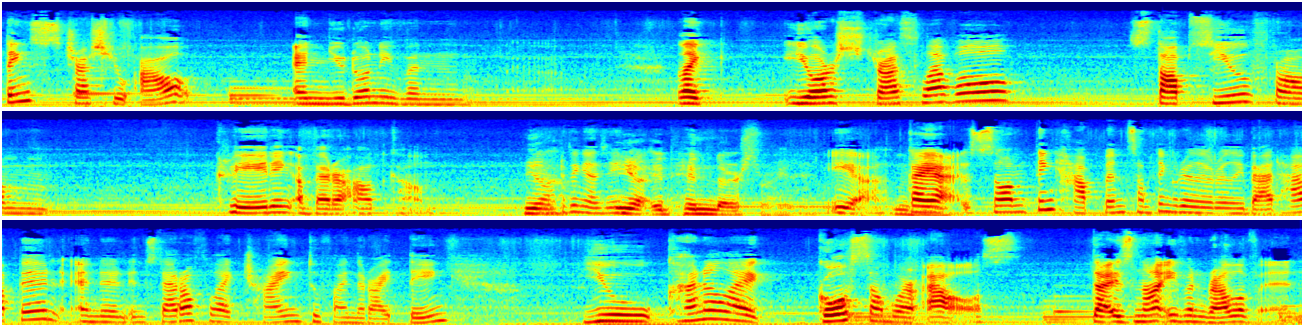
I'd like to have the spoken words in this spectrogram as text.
things stress you out, and you don't even like your stress level stops you from creating a better outcome. Yeah. ngerti nggak sih? iya, it hinders right. Yeah, mm-hmm. kayak something happened, something really really bad happened, and then instead of like trying to find the right thing, you kind of like go somewhere else that is not even relevant.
